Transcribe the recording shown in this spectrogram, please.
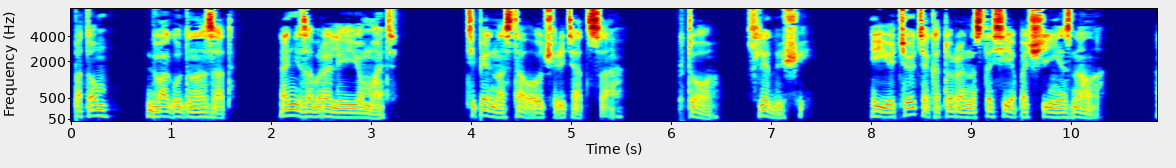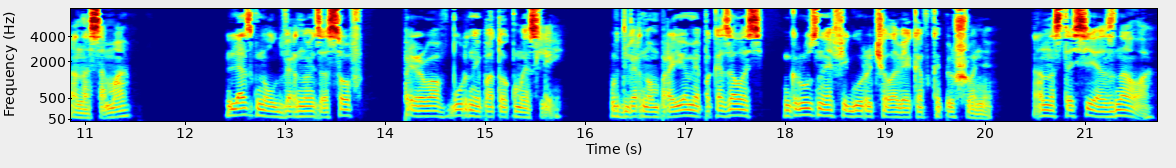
Потом, два года назад, они забрали ее мать. Теперь настала очередь отца. Кто следующий? Ее тетя, которую Анастасия почти не знала. Она сама? Лязгнул дверной засов, прервав бурный поток мыслей. В дверном проеме показалась грузная фигура человека в капюшоне. Анастасия знала,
